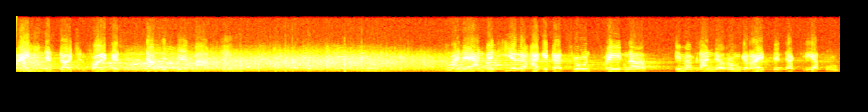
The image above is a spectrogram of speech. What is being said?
Recht des deutschen Volkes. Das ist den Maßstab. Meine Herren, wenn Ihre Agitationsredner immer im Lande herumgereist sind, erklärten,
